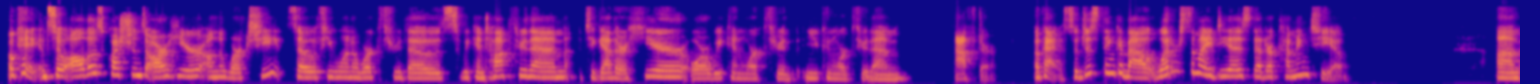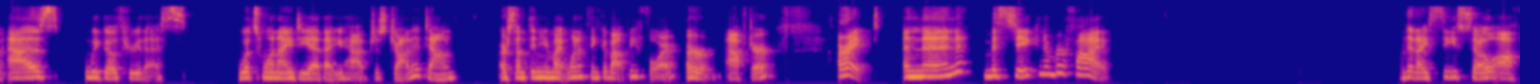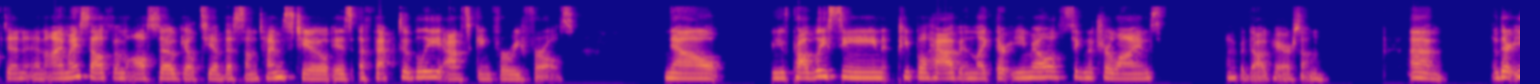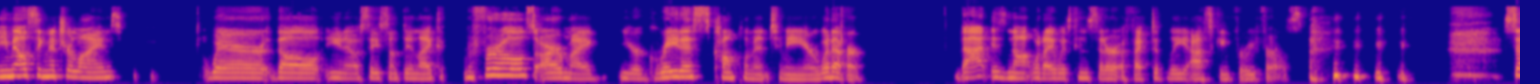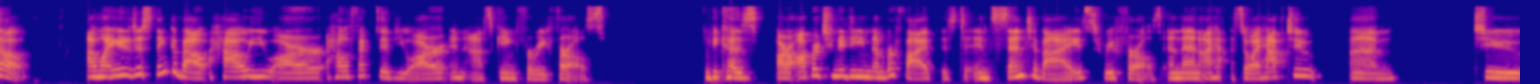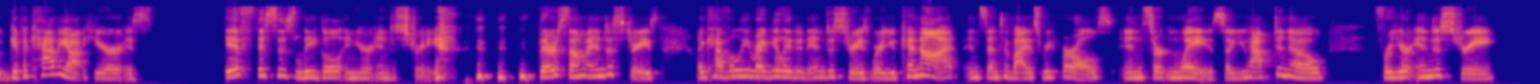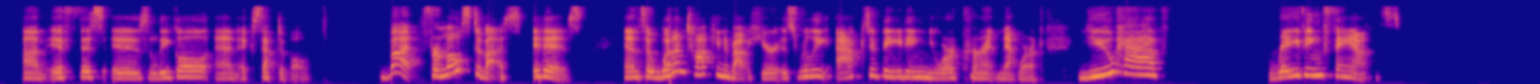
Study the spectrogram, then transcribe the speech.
okay and so all those questions are here on the worksheet. So if you want to work through those we can talk through them together here or we can work through you can work through them after. Okay so just think about what are some ideas that are coming to you um, as we go through this What's one idea that you have? Just jot it down or something you might want to think about before or after. All right. And then mistake number five that I see so often, and I myself am also guilty of this sometimes too, is effectively asking for referrals. Now, you've probably seen people have in like their email signature lines. I have a dog hair or something. Um, their email signature lines where they'll, you know, say something like referrals are my your greatest compliment to me or whatever. That is not what I would consider effectively asking for referrals. so, I want you to just think about how you are, how effective you are in asking for referrals. Because our opportunity number five is to incentivize referrals. And then I, so I have to um, to give a caveat here is if this is legal in your industry, there are some industries, like heavily regulated industries, where you cannot incentivize referrals in certain ways. So you have to know for your industry um, if this is legal and acceptable. But for most of us, it is. And so, what I'm talking about here is really activating your current network. You have raving fans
